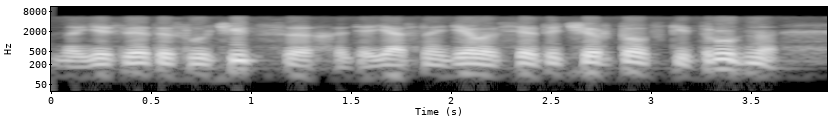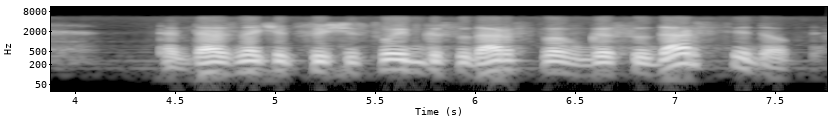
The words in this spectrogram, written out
Но если это случится, хотя, ясное дело, все это чертовски трудно, тогда, значит, существует государство в государстве, доктор.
